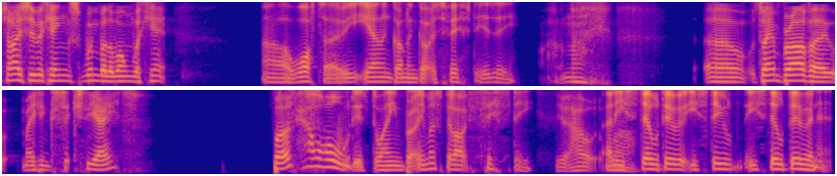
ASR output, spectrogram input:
Chennai Super Kings win by the one wicket. Oh, Watto, he, he hasn't gone and got his fifty, is he? No. Uh, Dwayne Bravo making 68. But How old is Dwayne? Bro, he must be like fifty, Yeah, how and wow. he's still do it. He's still he's still doing it.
